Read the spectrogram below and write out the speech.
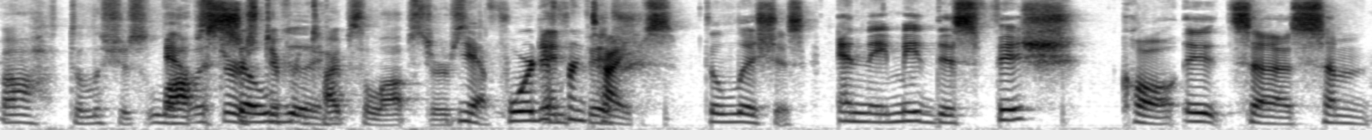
Oh, delicious lobsters, so different good. types of lobsters. Yeah, four different types. Delicious. And they made this fish called it's uh, some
